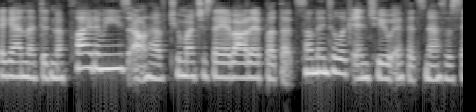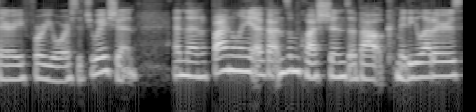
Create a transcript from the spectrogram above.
Again, that didn't apply to me, so I don't have too much to say about it, but that's something to look into if it's necessary for your situation. And then finally, I've gotten some questions about committee letters.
